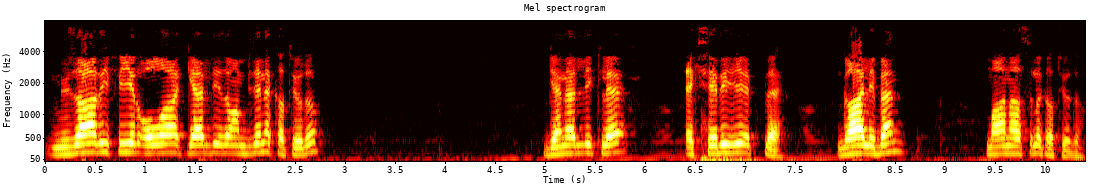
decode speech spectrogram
müzari fiil olarak geldiği zaman bize ne katıyordu? Genellikle, ekseriyetle, galiben manasını katıyordu.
